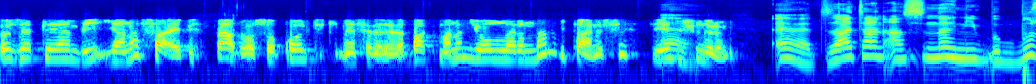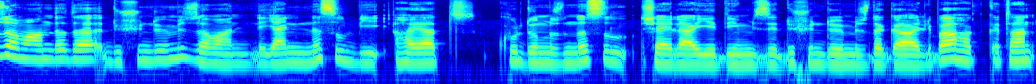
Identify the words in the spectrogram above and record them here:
özetleyen bir yana sahip. Daha doğrusu politik meselelere bakmanın yollarından bir tanesi diye evet. düşünürüm. Evet zaten aslında hani bu, bu zamanda da düşündüğümüz zaman yani nasıl bir hayat kurduğumuz nasıl şeyler yediğimizi düşündüğümüzde galiba hakikaten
